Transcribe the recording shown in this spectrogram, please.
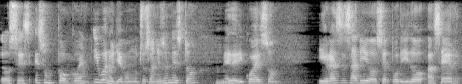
Entonces, es un poco, Bueno. y bueno, llevo muchos años en esto, me dedico a eso, y gracias a Dios he podido hacer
